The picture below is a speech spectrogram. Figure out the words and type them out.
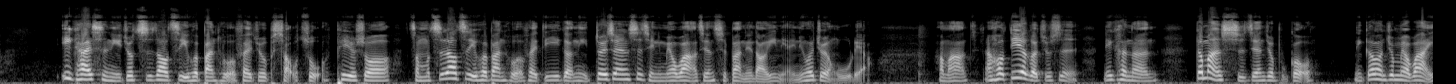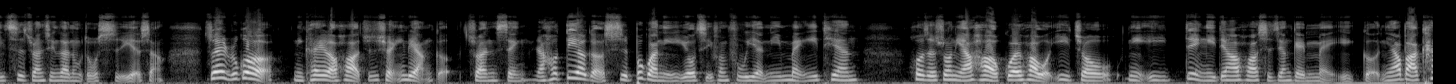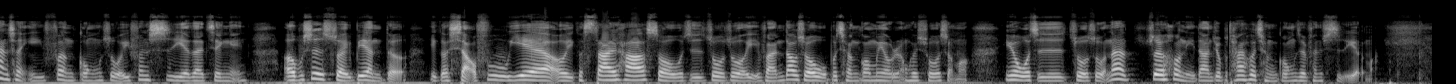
一开始你就知道自己会半途而废，就少做。譬如说，怎么知道自己会半途而废？第一个，你对这件事情你没有办法坚持半年到一年，你会觉得很无聊，好吗？然后第二个就是你可能根本时间就不够。你根本就没有办法一次专心在那么多事业上，所以如果你可以的话，就是选一两个专心。然后第二个是，不管你有几份副业，你每一天，或者说你要好好规划，我一周，你一定一定要花时间给每一个，你要把它看成一份工作，一份事业在经营，而不是随便的一个小副业，哦，一个 side hustle，我只是做做而已。反正到时候我不成功，没有人会说什么，因为我只是做做。那最后你当然就不太会成功这份事业了嘛。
